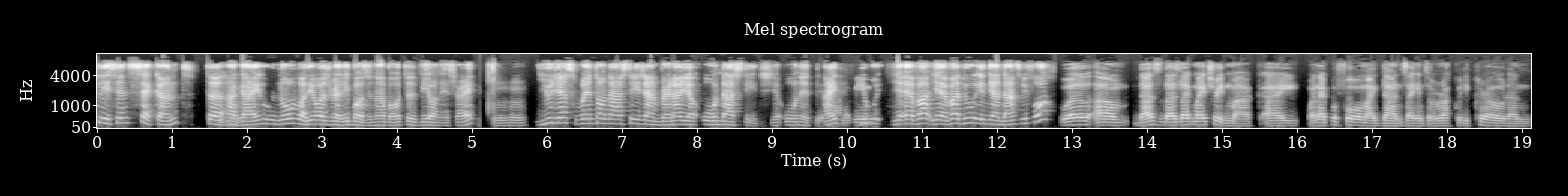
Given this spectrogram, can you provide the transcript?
Placing second to a Mm-hmm. guy who nobody was really buzzing about, to be honest, right? Mm-hmm. You just went on that stage and brother, you own that stage. You own it. Yeah, I I you you ever you ever do Indian dance before? Well, um, that's that's like my trademark. I when I perform, I dance, I interact with the crowd and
